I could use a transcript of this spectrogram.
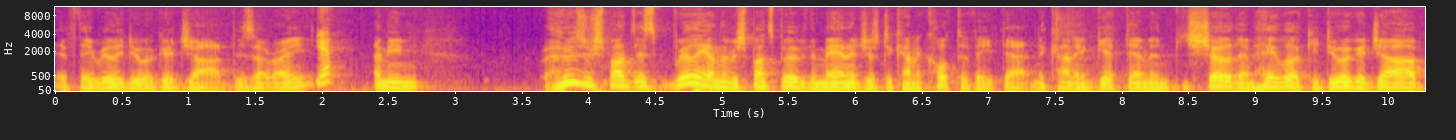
if they really do a good job. Is that right? Yeah. I mean, whose response is really on the responsibility of the managers to kind of cultivate that and to kind of get them and show them, hey, look, you do a good job.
